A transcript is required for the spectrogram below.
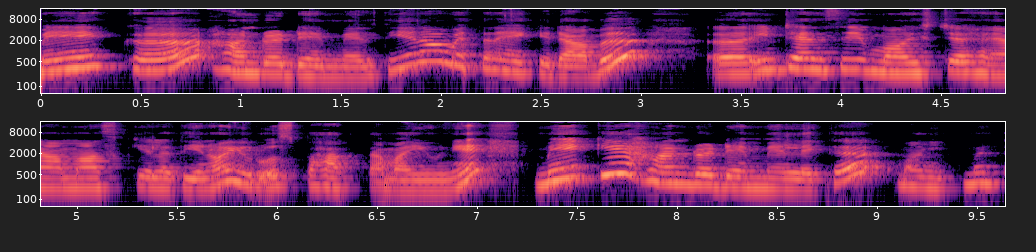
මේක 100ml තියෙනවා. මෙතන එක ඩබල් ඉන්ටන්සිව මොයිස්ච හයාමස් කියලා තියෙනවා. යුරෝස් පහක් තමයි වුණේ මේකේ 100ml එක මංඉක්මට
